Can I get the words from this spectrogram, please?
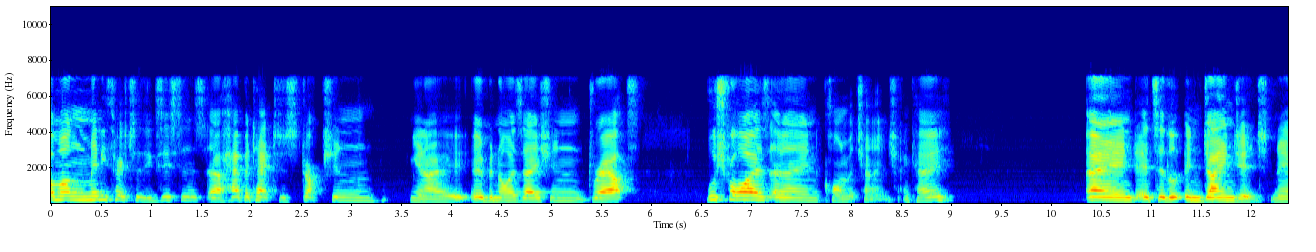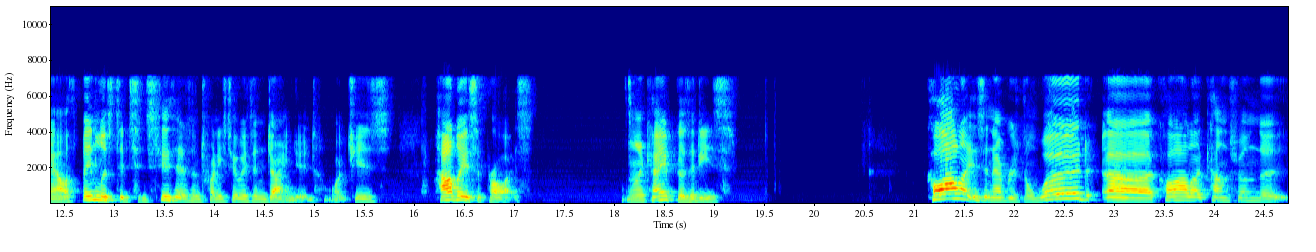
among many threats to the existence, uh, habitat destruction, you know, urbanisation, droughts, bushfires, and climate change. Okay, and it's endangered now. It's been listed since 2022 as endangered, which is hardly a surprise. Okay, because it is. Koala is an Aboriginal word. Uh, koala comes from the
